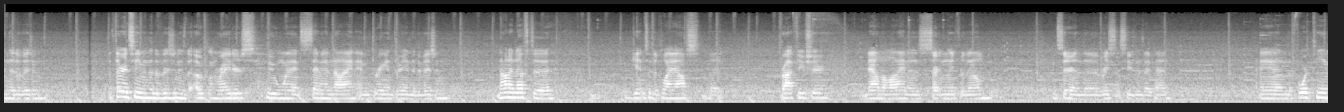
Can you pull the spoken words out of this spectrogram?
in the division. The third team in the division is the Oakland Raiders, who went seven and nine and three and three in the division. Not enough to get into the playoffs, but bright future down the line is certainly for them, considering the recent seasons they've had. And the fourth team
